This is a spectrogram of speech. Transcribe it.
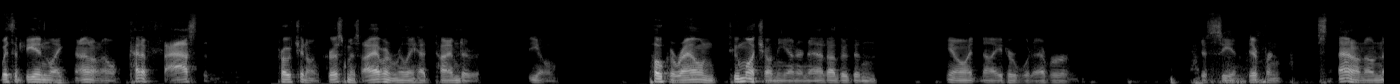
with it being like I don't know, kind of fast and approaching on Christmas, I haven't really had time to, you know, poke around too much on the internet, other than, you know, at night or whatever. Just seeing different. I don't know,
